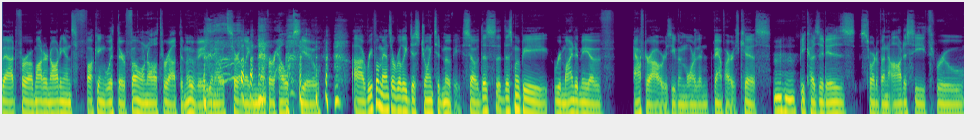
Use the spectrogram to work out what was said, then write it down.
that for a modern audience, fucking with their phone all throughout the movie, you know, it certainly never helps you. Uh, Repo Man's a really disjointed movie, so this this movie reminded me of After Hours even more than Vampire's Kiss mm-hmm. because it is sort of an odyssey through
